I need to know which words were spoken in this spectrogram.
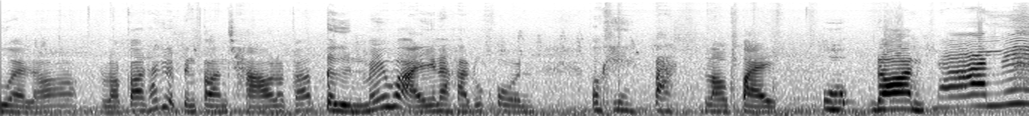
ด้วยแล้ว แล้วก็ถ้าเกิดเป็นตอนเช้าแล้วก็ตื่นไม่ไหวนะคะ ทุกคน โอเคไปเราไป อุดรดอนนี่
